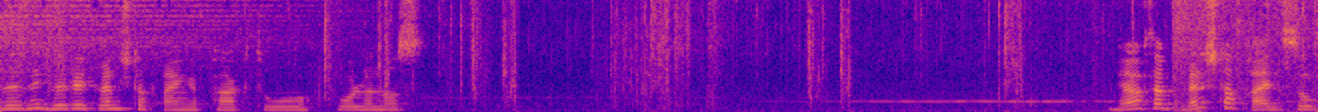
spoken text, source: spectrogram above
Hast jetzt nicht wirklich Brennstoff reingepackt, du Holonuss. Ja, auf der Brennstoff rein, so.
